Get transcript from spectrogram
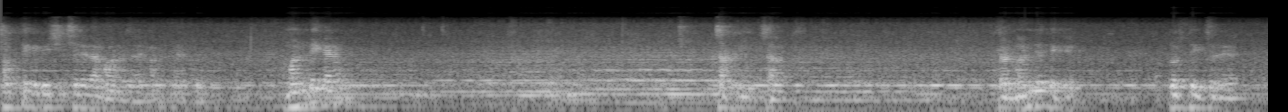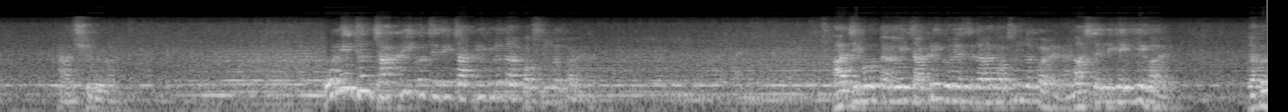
সব থেকে বেশি ছেলেরা মারা যায় হার্ট মানডে কেন? কারণ থেকে কাজ শুরু হয়। অনেকজন চাকরি করছে, যে চাকরিগুলো তারা পছন্দ করে না। আজীবন তারা ওই চাকরি তারা পছন্দ করে না। লাস্টের দিকে কি হয়? যখন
